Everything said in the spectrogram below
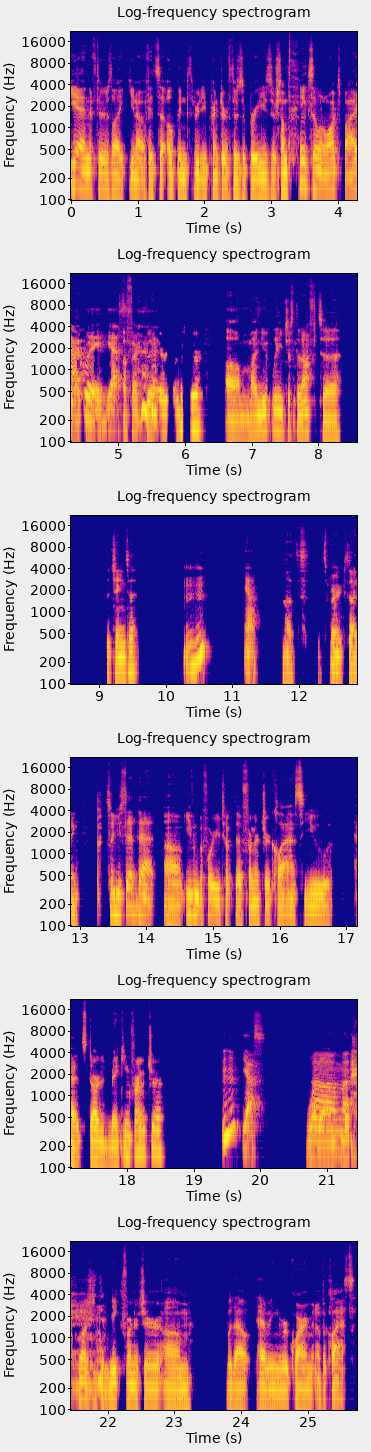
Yeah, and if there's like you know if it's an open 3D printer, if there's a breeze or something, someone walks by, exactly, yes, affect the air temperature um, minutely, just enough to to change it. Mm-hmm. Yeah. That's it's very exciting. So you said that um, even before you took the furniture class, you had started making furniture. Mm-hmm. Yes. What um, um what caused you to make furniture um without having the requirement of a class?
